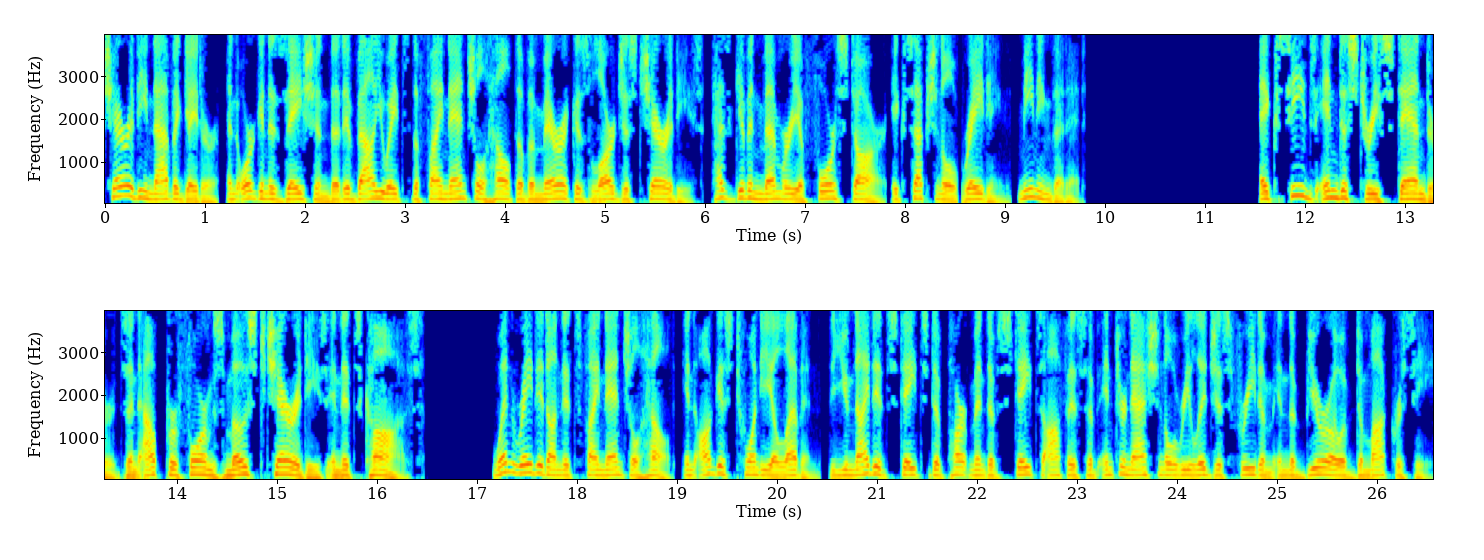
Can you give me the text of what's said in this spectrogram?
Charity Navigator, an organization that evaluates the financial health of America's largest charities, has given MEMRI a four-star exceptional rating, meaning that it exceeds industry standards and outperforms most charities in its cause. When rated on its financial health, in August 2011, the United States Department of State's Office of International Religious Freedom in the Bureau of Democracy,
